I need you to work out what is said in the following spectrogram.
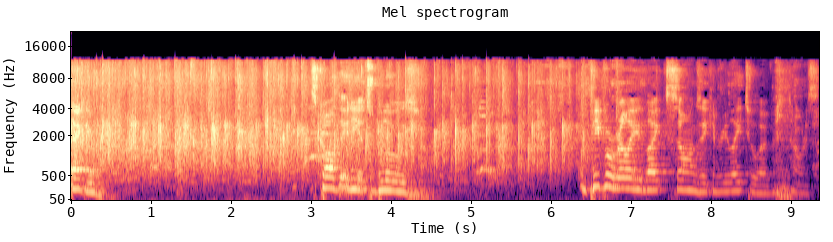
Thank you. It's called The Idiot's Blues. And people really like songs they can relate to, I've noticed.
